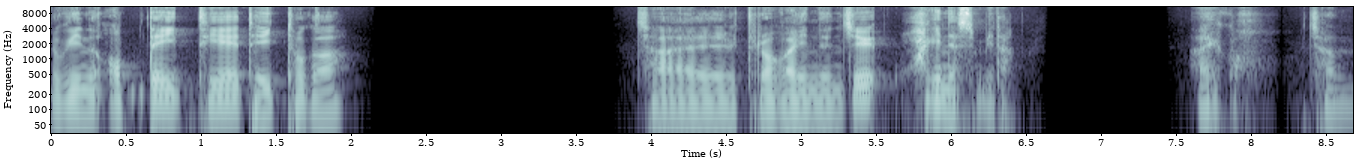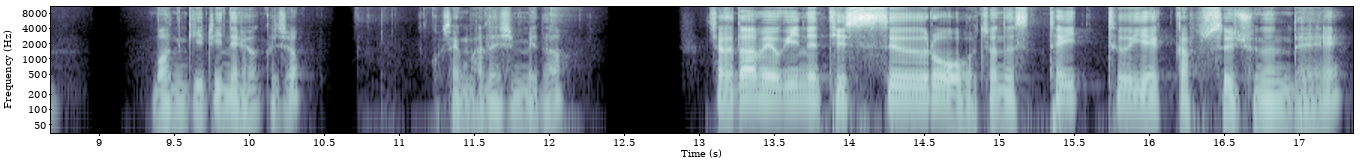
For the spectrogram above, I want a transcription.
여기 있는 업데이트의 데이터가 잘 들어가 있는지 확인했습니다. 아이고, 참 먼 길이네요. 그죠? 고생 많으십니다. 자, 그 다음에 여기 있는 this로 저는 state의 값을 주는데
